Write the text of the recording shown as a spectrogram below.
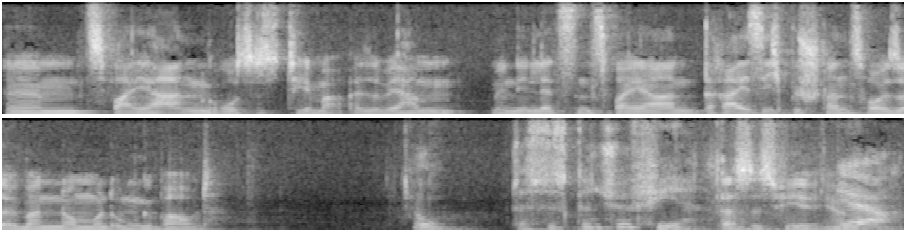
ähm, zwei Jahren ein großes Thema. Also wir haben in den letzten zwei Jahren 30 Bestandshäuser übernommen und umgebaut. Oh, das ist ganz schön viel. Das ist viel, ja. Ja,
